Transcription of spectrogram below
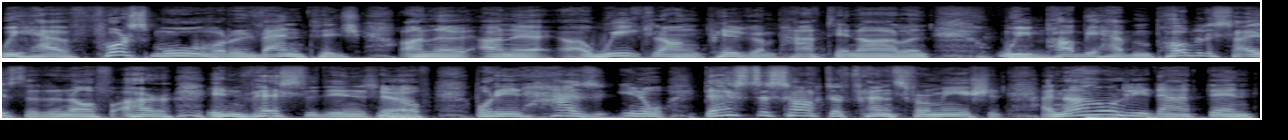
We have first mover advantage on a on a, a week long pilgrim path in Ireland. We Mm. probably haven't publicised it enough or invested in it Yeah. enough. But it has, you know, that's the sort of transformation. And not only that, then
